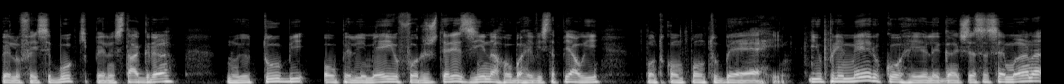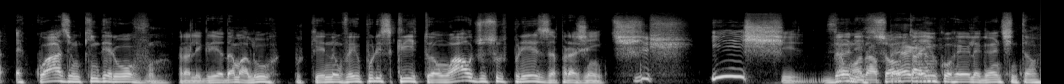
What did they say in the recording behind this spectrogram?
pelo Facebook, pelo Instagram, no YouTube ou pelo e-mail foro de Teresina, arroba revista Piauí. E o primeiro correio elegante dessa semana é quase um Kinder Ovo, para alegria da Malu, porque não veio por escrito, é um áudio surpresa pra gente. Ixi. Ixi, Dani, solta pega. aí o correio elegante então.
